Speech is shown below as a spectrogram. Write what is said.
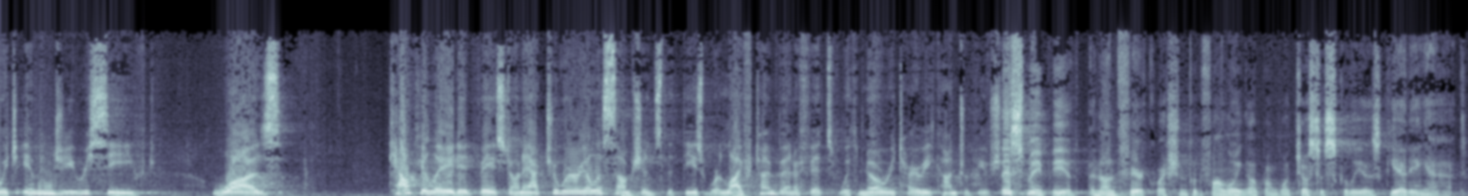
which M&G received, was calculated based on actuarial assumptions that these were lifetime benefits with no retiree contribution. This may be a, an unfair question, but following up on what Justice Scalia is getting at,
